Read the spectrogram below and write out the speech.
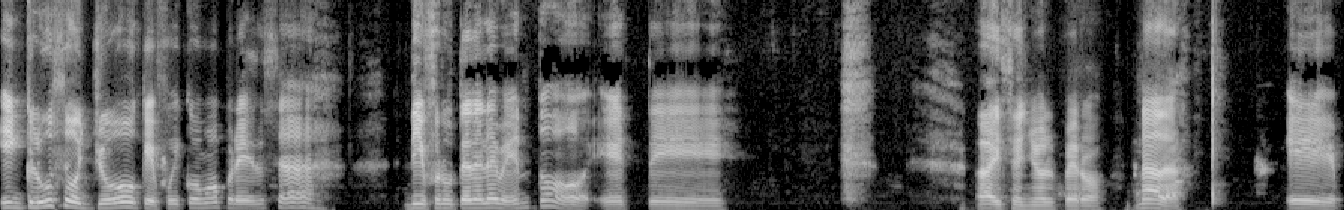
incluso yo que fui como prensa, disfruté del evento, este... Ay, señor, pero nada. Eh,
